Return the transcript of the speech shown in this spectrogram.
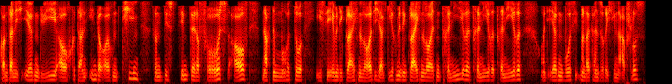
Kommt da nicht irgendwie auch dann in eurem Team so ein bestimmter Frust auf nach dem Motto, ich sehe immer die gleichen Leute, ich agiere mit den gleichen Leuten, trainiere, trainiere, trainiere und irgendwo sieht man da keinen so richtigen Abschluss?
